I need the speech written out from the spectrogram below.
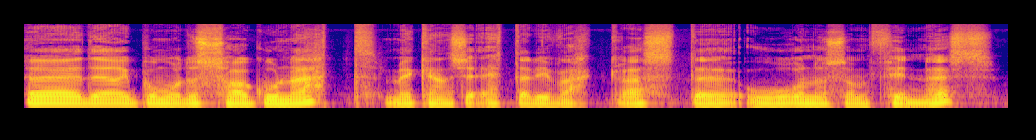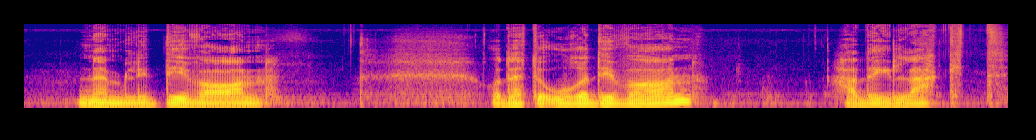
Eh, Der jeg på en måte sa god natt med kanskje et av de vakreste ordene som finnes, nemlig divan. Og dette ordet divan hadde jeg lagt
